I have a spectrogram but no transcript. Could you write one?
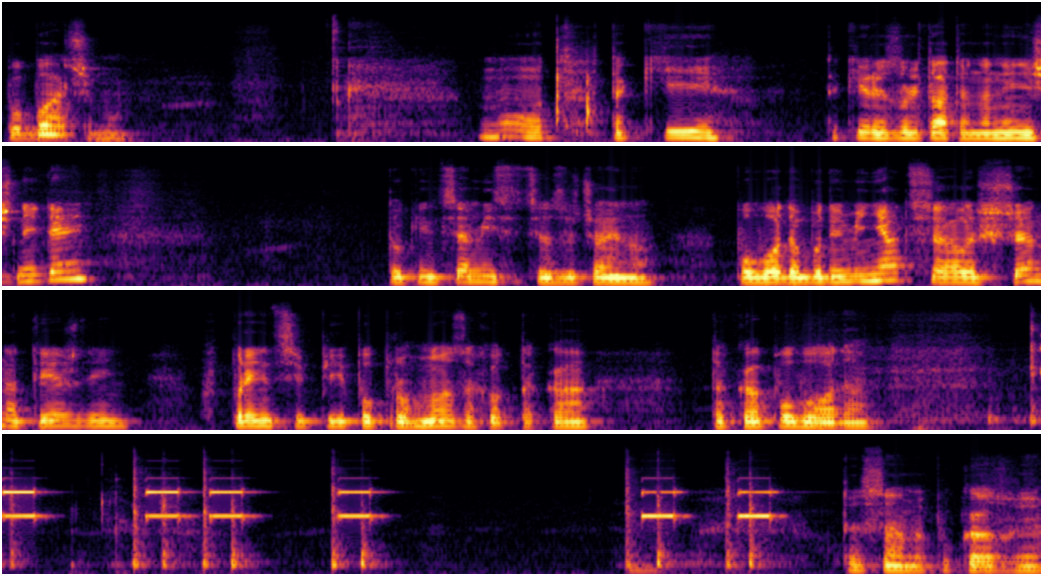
Побачимо. Ну от такі, такі результати на нинішній день. До кінця місяця, звичайно, погода буде мінятися, але ще на тиждень, в принципі, по прогнозах, от така, така погода. Те саме показує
